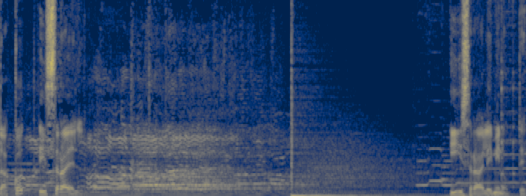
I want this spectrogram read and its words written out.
דקות ישראל Iisraeli minutid.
